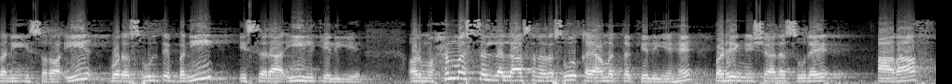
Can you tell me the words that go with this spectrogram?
بنی اسرائیل وہ رسول تھے بنی اسرائیل کے لیے۔ اور محمد صلی اللہ علیہ وسلم رسول قیامت تک کے لیے ہیں۔ پڑھیں گے انشاءاللہ سورہ آراف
